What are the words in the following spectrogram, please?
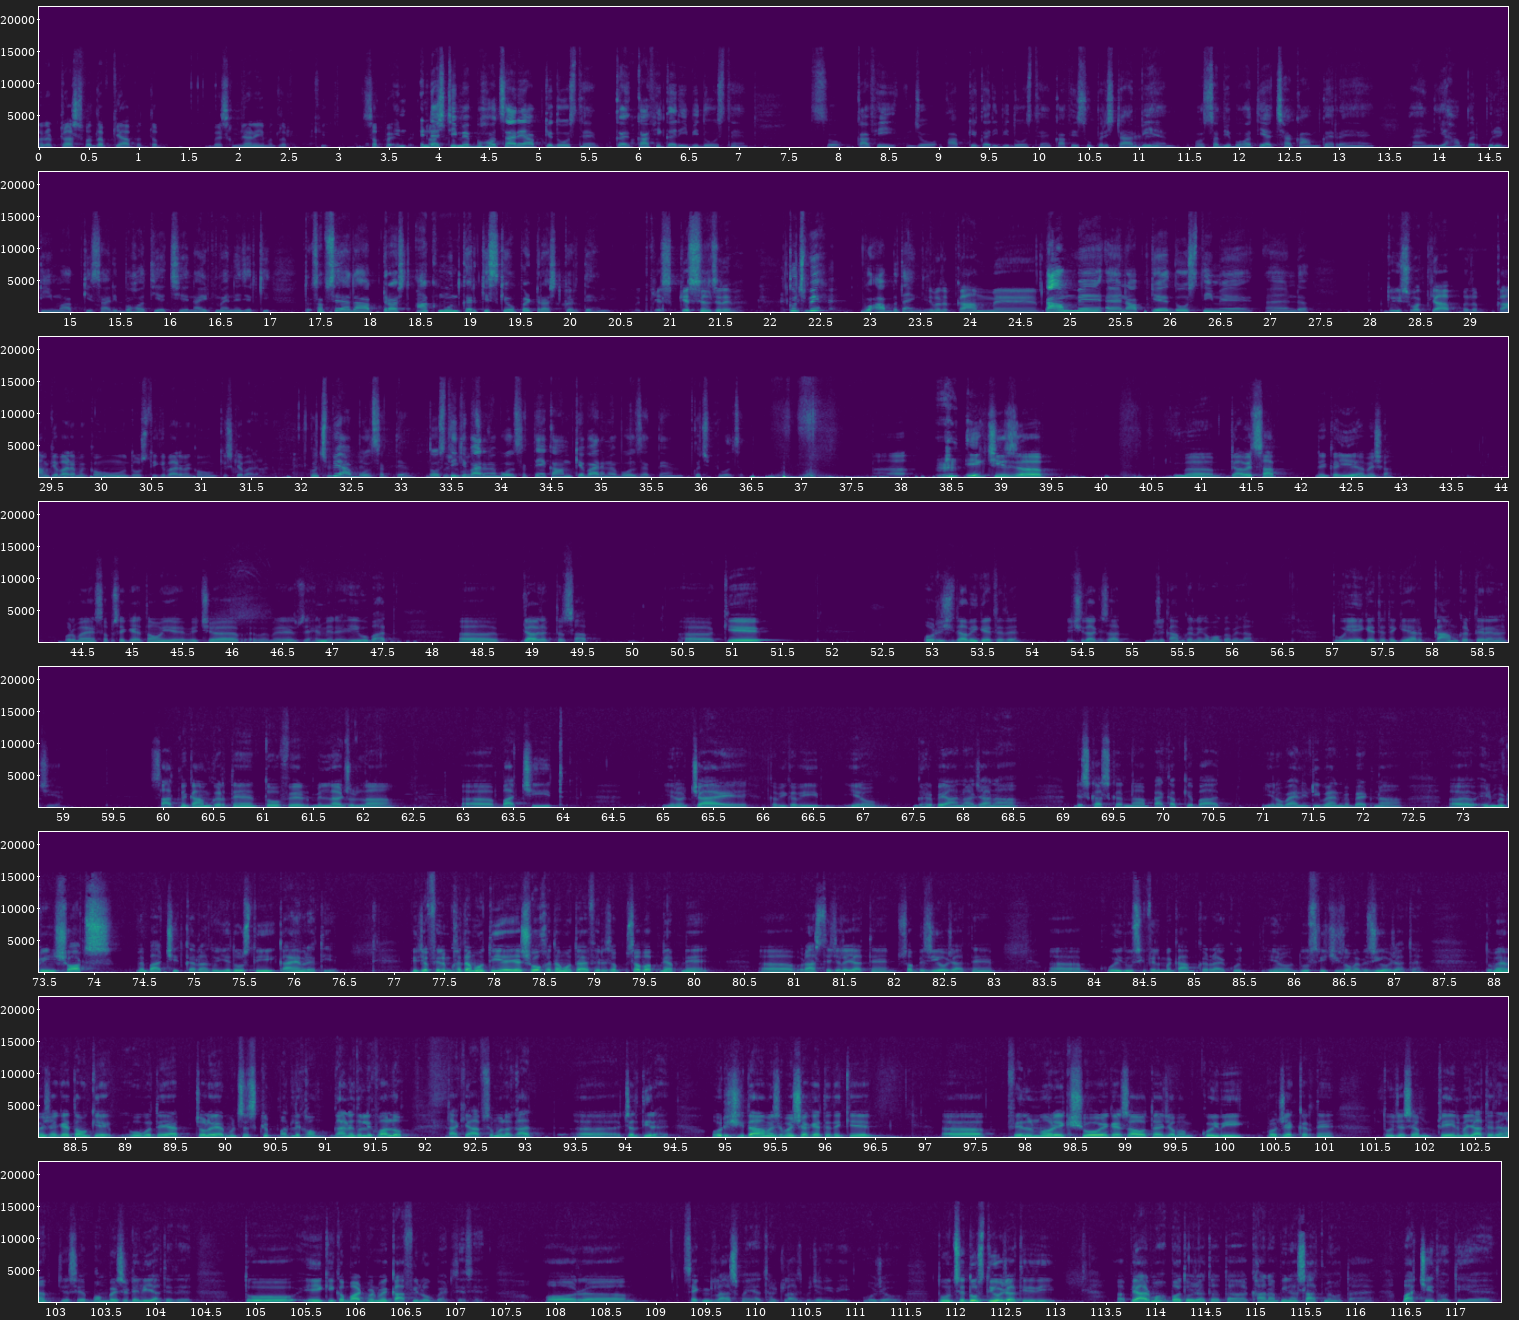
मतलब ट्रस्ट मतलब क्या? मतलब मैं समझा नहीं मतलब कि सब इंडस्ट्री में बहुत सारे आपके दोस्त हैं क- काफ़ी करीबी दोस्त हैं। सो so, काफ़ी जो आपके करीबी दोस्त हैं काफ़ी सुपरस्टार भी हैं और सभी बहुत ही अच्छा काम कर रहे हैं। एंड यहाँ पर पूरी टीम आपकी सारी बहुत ही अच्छी है नाइट मैनेजर की। तो सबसे ज़्यादा आप ट्रस्ट आँख मूंद कर किसके ऊपर ट्रस्ट करते हैं? किस किस सिलसिले में? कुछ भी वो आप बताएँगे। मतलब काम में काम में एंड आपके दोस्ती में एंड तो इस वक्त क्या मतलब काम के बारे में कहूँ दोस्ती के बारे में कहूँ किसके बारे में? कुछ भी आप बोल सकते हैं। दोस्ती के बारे में बोल सकते हैं काम के बारे में बोल सकते हैं कुछ भी बोल सकते हैं। एक चीज़ जावेद साहब ने कही है हमेशा, और मैं सबसे कहता हूँ ये विच मेरे जहन में रह गई वो बात जावेद अख्तर साहब के, और ऋषिदा भी कहते थे, रिशिदा के साथ मुझे काम करने का मौका मिला तो वो यही कहते थे कि यार काम करते रहना चाहिए, साथ में काम करते हैं तो फिर मिलना जुलना बातचीत यू नो चाय कभी कभी यू नो घर पे आना, जाना डिस्कस करना पैकअप के बाद यू नो वैनिटी वैन में बैठना इन बिटवीन शॉट्स में बातचीत करना तो ये दोस्ती कायम रहती है। फिर जब फ़िल्म ख़त्म होती है या शो ख़त्म होता है, फिर सब सब अपने अपने रास्ते चले जाते हैं, सब बिज़ी हो जाते हैं कोई दूसरी फ़िल्म में काम कर रहा है, कोई यू नो दूसरी चीज़ों में बिज़ी हो जाता है। तो मैं हमेशा कहता हूँ कि वो बोलते यार चलो यार, मुझसे स्क्रिप्ट मत लिखाऊँ, गाने तो लिखवा लो, ताकि आपसे मुलाकात चलती रहे। और ऋषिदा हमें हमेशा कहते थे कि फ़िल्म और एक शो एक ऐसा होता है जब हम कोई भी प्रोजेक्ट करते हैं तो जैसे हम ट्रेन में जाते थे ना, जैसे बॉम्बे से दिल्ली जाते थे तो एक ही कंपार्टमेंट में काफ़ी लोग बैठते थे। और सेकंड क्लास में या थर्ड क्लास में जब भी वो जो तो उनसे दोस्ती हो जाती थी। प्यार मोहब्बत हो जाता था, खाना पीना साथ में होता है, बातचीत होती है।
